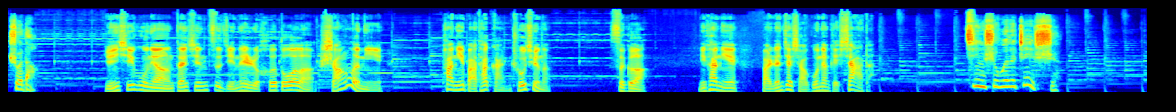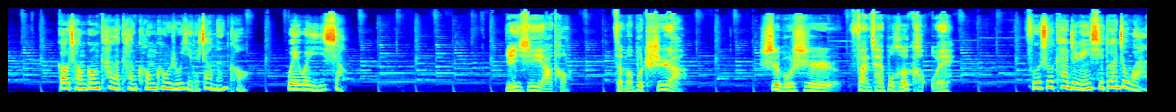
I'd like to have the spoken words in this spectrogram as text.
说道：“云溪姑娘担心自己那日喝多了伤了你，怕你把她赶出去呢。”四哥，你看你把人家小姑娘给吓的，竟是为了这事。高长恭看了看空空如也的帐门口，微微一笑：“云溪丫头，怎么不吃啊？是不是饭菜不合口味？”福叔看着云溪端着碗，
